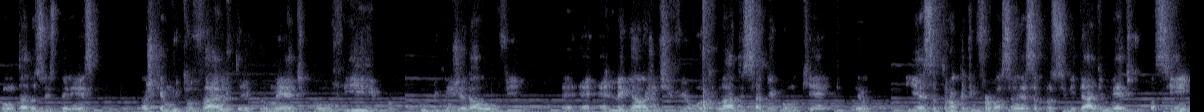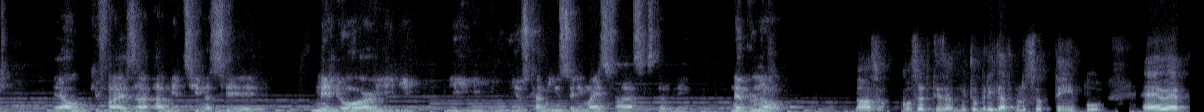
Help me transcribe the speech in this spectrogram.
contar da sua experiência. acho que é muito válido aí para o médico ouvir, para público em geral ouvir. É, é, é, legal a gente ver o outro lado e saber como que é, entendeu? E essa troca de informação, essa proximidade médico-paciente é algo que faz a, a medicina ser melhor e, e, e, e, os caminhos serem mais fáceis também. Né, Brunão? Nossa, com certeza. Muito obrigado pelo seu tempo. É, é,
